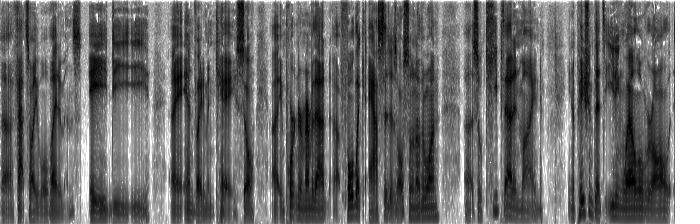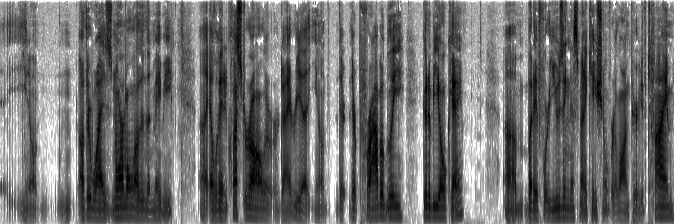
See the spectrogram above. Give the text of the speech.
uh, fat soluble vitamins, A, D, E, uh, and vitamin K. So uh, important to remember that. Uh, folic acid is also another one. Uh, so keep that in mind. In a patient that's eating well overall, you know, otherwise normal, other than maybe uh, elevated cholesterol or, or, diarrhea, you know, they're they're probably going to be okay. Um, but if we're using this medication over a long period of time,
